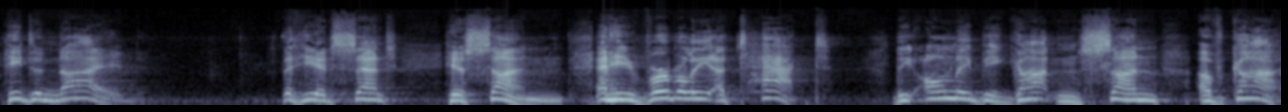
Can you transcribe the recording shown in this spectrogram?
He denied that he had sent his son, and he verbally attacked the only begotten Son of God.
